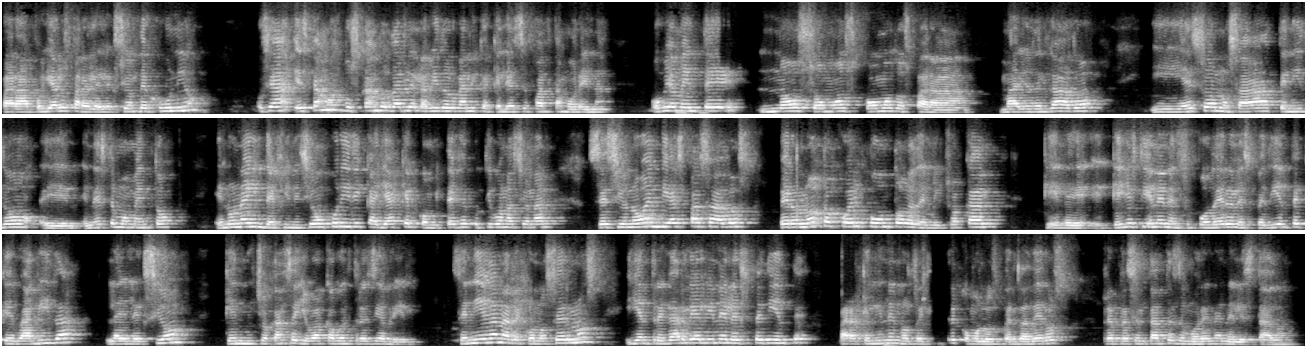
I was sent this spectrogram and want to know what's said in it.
para apoyarlos para la elección de junio. O sea, estamos buscando darle la vida orgánica que le hace falta a Morena. Obviamente no somos cómodos para Mario Delgado y eso nos ha tenido eh, en este momento en una indefinición jurídica, ya que el Comité Ejecutivo Nacional sesionó en días pasados, pero no tocó el punto de Michoacán, que, ellos tienen en su poder el expediente que valida la elección que en Michoacán se llevó a cabo el 3 de abril. Se niegan a reconocernos y entregarle al INE el expediente para que el INE nos registre como los verdaderos representantes de Morena en el Estado.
